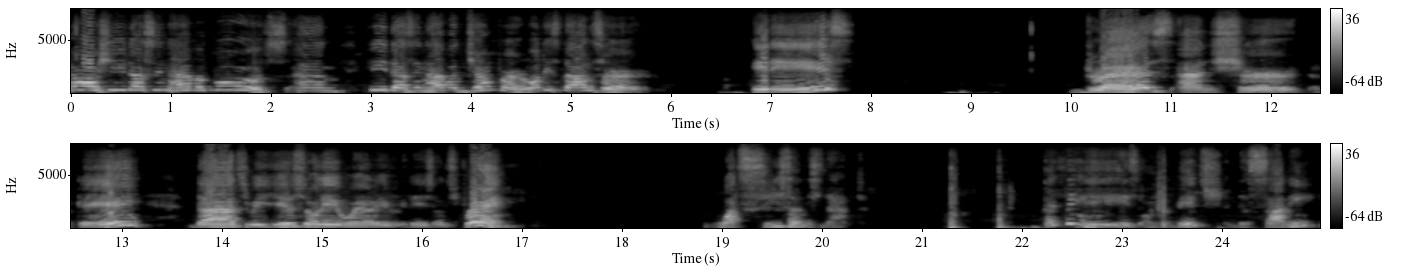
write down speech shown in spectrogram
No, she doesn't have a boots and he doesn't have a jumper. What is the answer? It is dress and shirt. Okay? That's we usually wear if it is on spring. What season is that? I think he is on the beach, in the sunny.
